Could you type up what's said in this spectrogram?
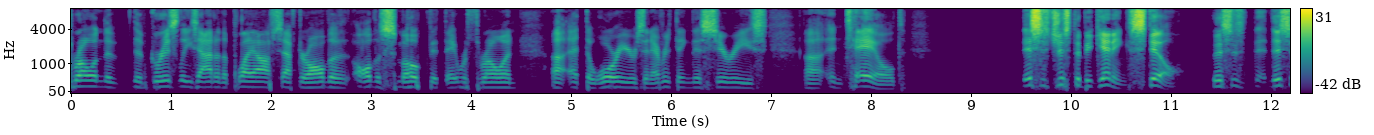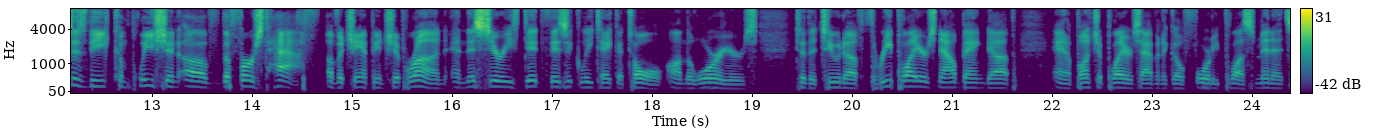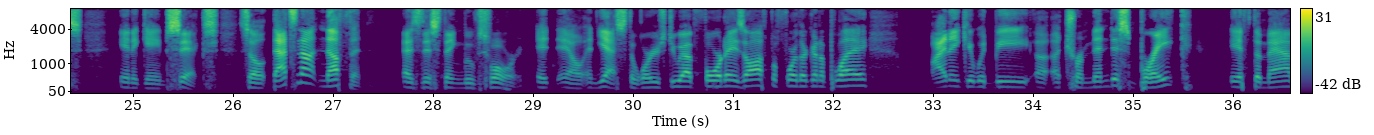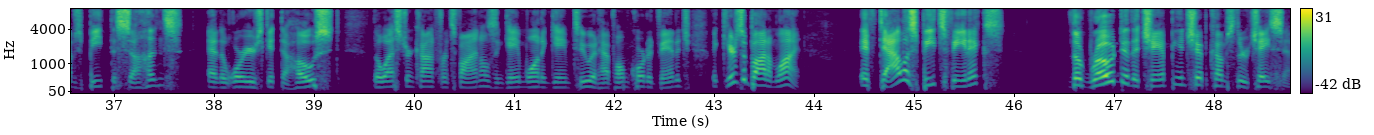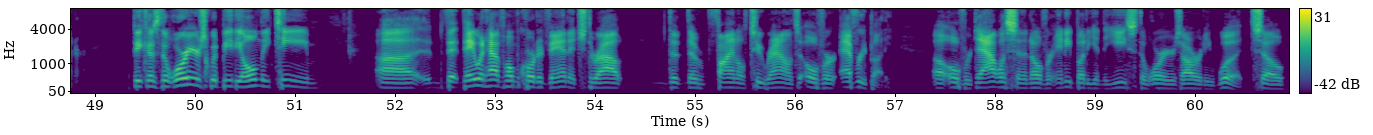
throwing the, the Grizzlies out of the playoffs after all the all the smoke that they were throwing uh, at the Warriors and everything this series uh, entailed. This is just the beginning. Still, This is this is the completion of the first half of a championship run, and this series did physically take a toll on the Warriors to the tune of three players now banged up and a bunch of players having to go 40 plus minutes in a game six. So that's not nothing as this thing moves forward. It you know, and yes, the Warriors do have four days off before they're going to play. I think it would be a, a tremendous break if the Mavs beat the Suns and the Warriors get to host the Western Conference Finals in Game One and Game Two and have home court advantage. Like here's the bottom line: if Dallas beats Phoenix, the road to the championship comes through Chase Center because the Warriors would be the only team uh, that they would have home court advantage throughout the, the final two rounds over everybody, uh, over Dallas and over anybody in the East. The Warriors already would. So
